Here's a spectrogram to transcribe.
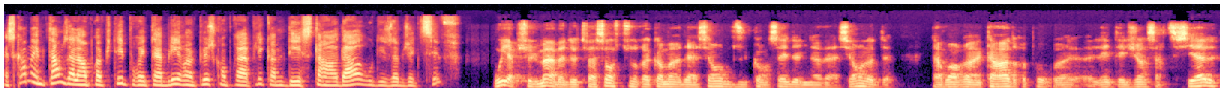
Est-ce qu'en même temps, vous allez en profiter pour établir un peu ce qu'on pourrait appeler comme des standards ou des objectifs? Oui, absolument. Ben, de toute façon, c'est une recommandation du Conseil de l'innovation de, d'avoir un cadre pour euh, l'intelligence artificielle.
